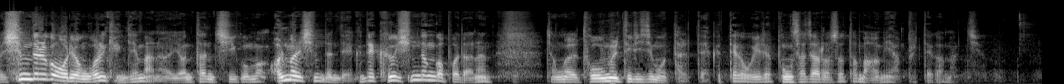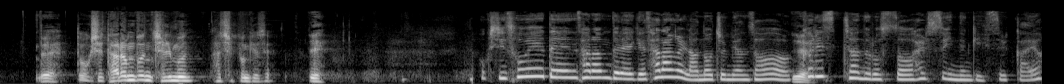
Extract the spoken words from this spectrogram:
힘들고 어려운 거는 굉장히 많아요. 연탄 지고 막 얼마나 힘든데. 근데 그 힘든 것보다는 정말 도움을 드리지 못할 때, 그때가 오히려 봉사자로서 더 마음이 아플 때가 많죠. 네. 또 혹시 다른 분 질문 하실 분 계세요? 예. 혹시 소외된 사람들에게 사랑을 나눠주면서 예. 크리스찬으로서 할 수 있는 게 있을까요?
